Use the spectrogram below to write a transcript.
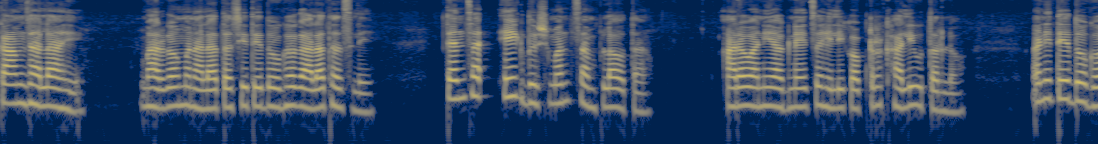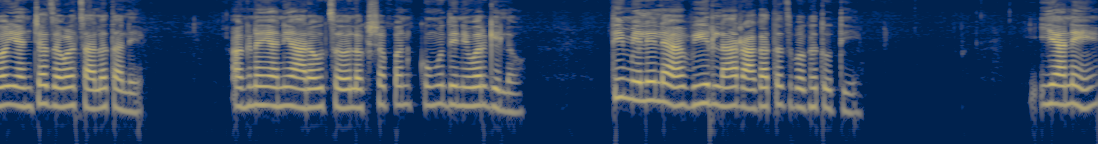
काम झालं आहे. भार्गव म्हणाला तशी ते दोघं गालात हसले. त्यांचा एक दुश्मन संपला होता. आरव आणि अग्नेयचं हेलिकॉप्टर खाली उतरलं आणि ते दोघं यांच्याजवळ चालत आले. अग्नय आणि आरवचं लक्ष पण कुमुदिनीवर गेलं. ती मेलेल्या वीरला रागातच बघत होती. याने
